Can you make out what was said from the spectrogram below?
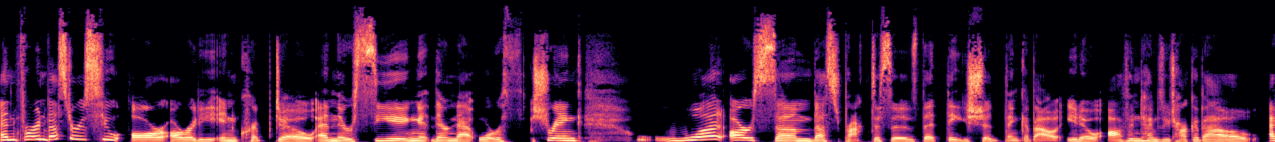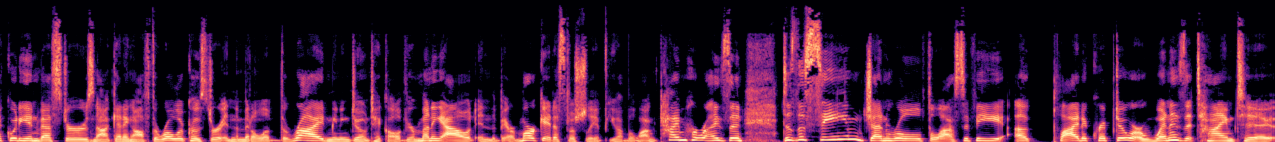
And for investors who are already in crypto and they're seeing their net worth shrink, what are some best practices that they should think about? You know, oftentimes we talk about equity investors not getting off the roller coaster in the middle of the ride, meaning don't take all of your money out in the bear market, especially if you have a long time horizon. Does the same general philosophy apply to crypto or when is it time to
